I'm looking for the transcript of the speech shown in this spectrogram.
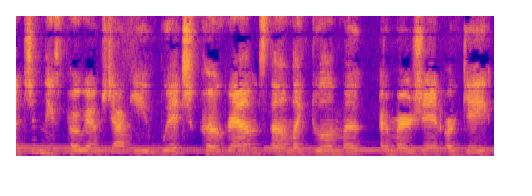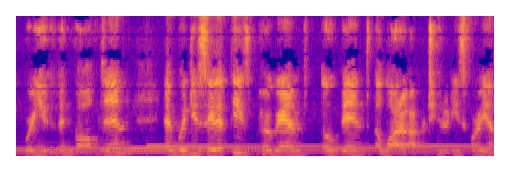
Mentioned these programs, Jackie. Which programs, um, like dual Im- immersion or GATE, were you involved in? And would you say that these programs opened a lot of opportunities for you?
